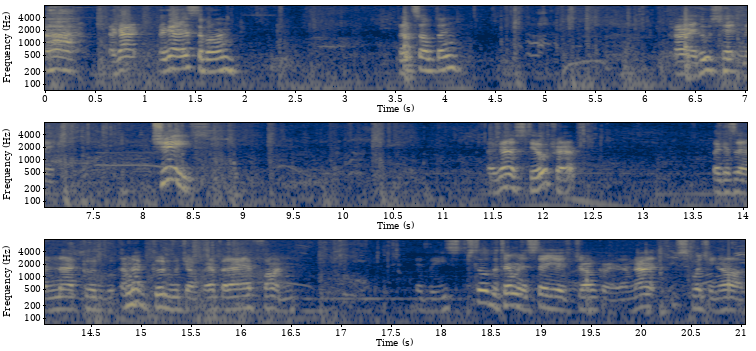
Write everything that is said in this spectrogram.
Ah! I got I got Esteban. That's something. Alright, who's hitting me? Jeez! I got a steel trap. Like I said, I'm not good. I'm not good with Junkrat, but I have fun. At least, I'm still determined to stay as Junkrat. I'm not switching off.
